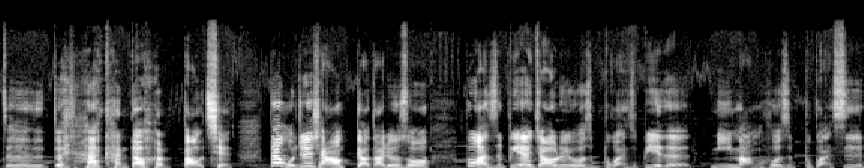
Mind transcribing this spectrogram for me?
真的是对他感到很抱歉。但我就是想要表达，就是说，不管是毕业焦虑，或是不管是毕业的迷茫，或者是不管是。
